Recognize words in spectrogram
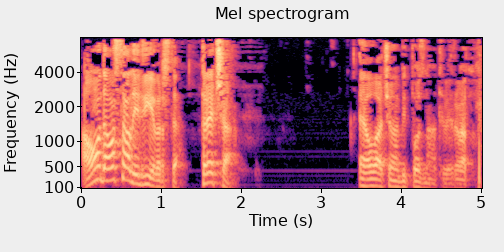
A onda ostali dvije vrste. Treća, e ova će vam biti poznata vjerojatno.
